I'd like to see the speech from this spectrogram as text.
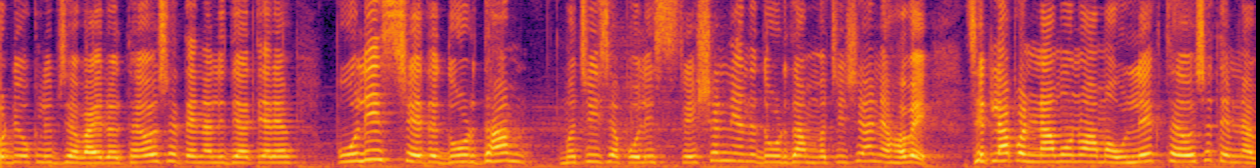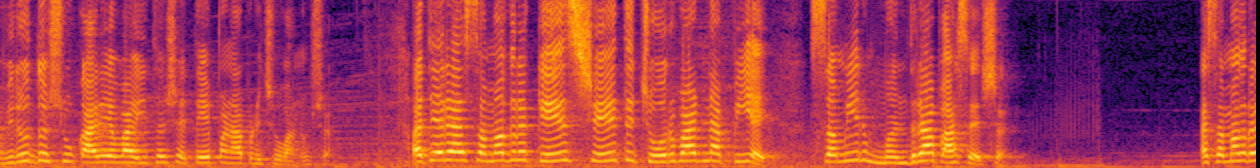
ઓડિયો ક્લિપ જે વાયરલ થયો છે, તેના લીધે અત્યારે પોલીસ છે તે દોડધામ મચી છે, પોલીસ સ્ટેશનની અંદર દોડધામ મચી છે અને હવે જેટલા પણ નામોનો આમાં ઉલ્લેખ થયો છે, તેમના વિરુદ્ધ શું કાર્યવાહી થશે તે પણ આપણે જોવાનું છે. અત્યારે આ સમગ્ર કેસ છે તે ચોરવાડના પીઆઈ સમીર મંધરા પાસે છે. આ સમગ્ર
